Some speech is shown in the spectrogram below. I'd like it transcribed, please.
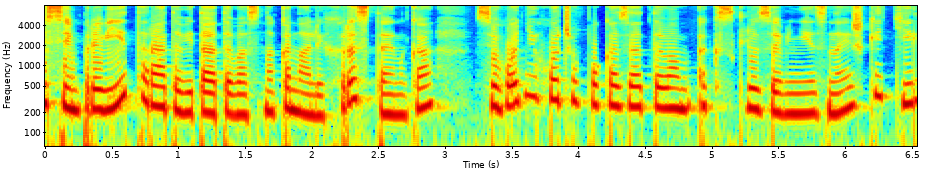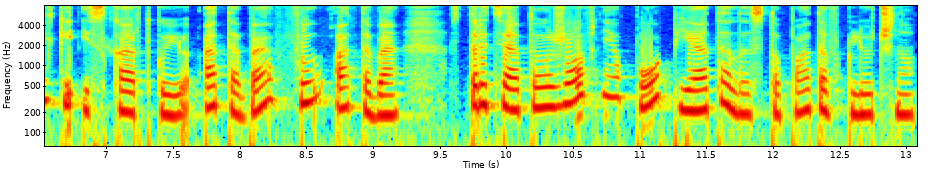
Усім привіт! Рада вітати вас на каналі Христинка. Сьогодні хочу показати вам ексклюзивні знижки тільки із карткою АТБ в АТБ з 30 жовтня по 5 листопада включно.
